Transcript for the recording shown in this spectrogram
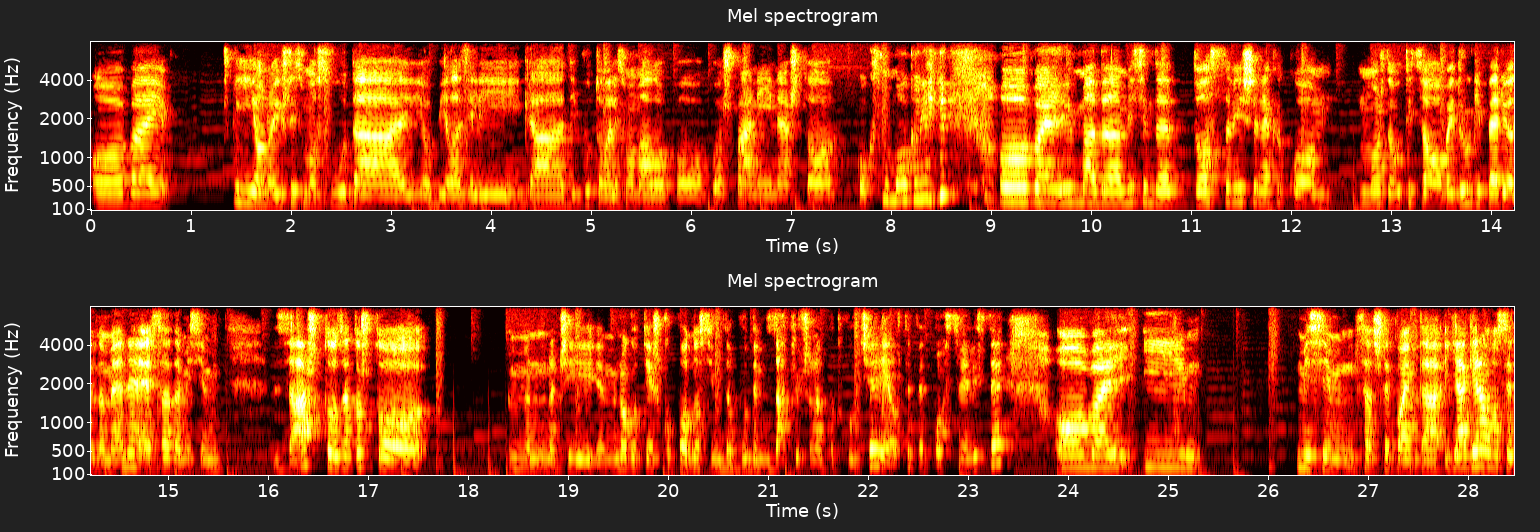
Ovaj, I ono, išli smo svuda i obilazili i grad i putovali smo malo po, po Španiji nešto koliko smo mogli. ovaj, mada mislim da je dosta više nekako možda uticao ovaj drugi period na mene. E sada mislim, zašto? Zato što znači, mnogo teško podnosim da budem zaključena kod kuće, jel te, pretpostavili ste. Ovaj, I mislim, sad što je poenta, ja generalno se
